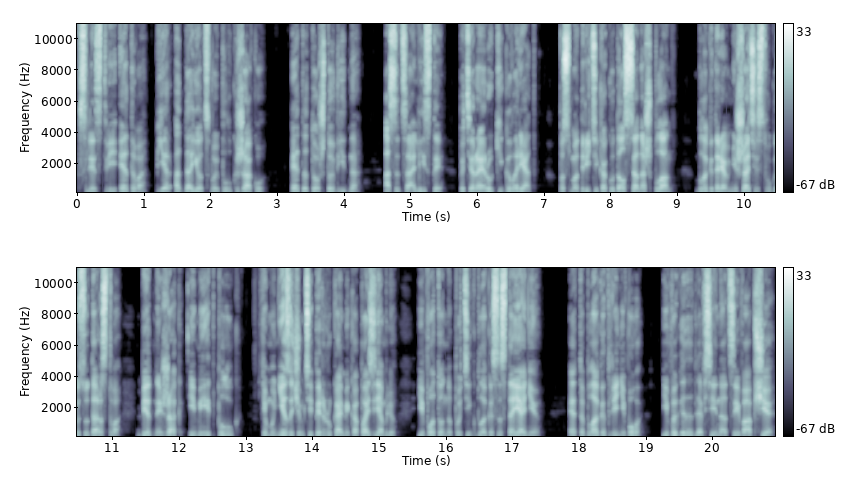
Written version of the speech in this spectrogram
Вследствие этого Пьер отдает свой плуг Жаку. Это то, что видно. А социалисты, потирая руки, говорят, посмотрите, как удался наш план. Благодаря вмешательству государства, бедный Жак имеет плуг. Ему незачем теперь руками копать землю, и вот он на пути к благосостоянию. Это благо для него и выгода для всей нации вообще.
